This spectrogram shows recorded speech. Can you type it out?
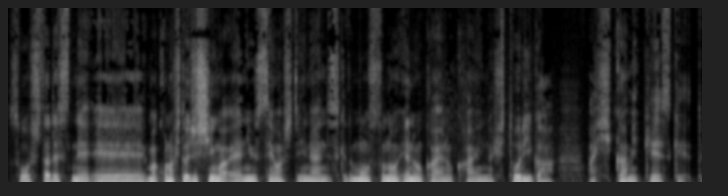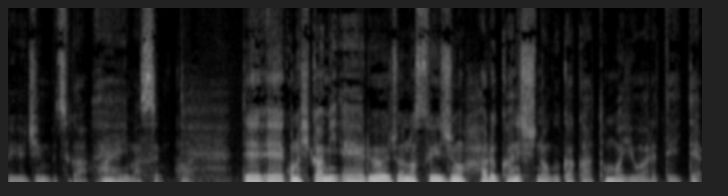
そうしたですね、えー、まあ、この人自身は入選はしていないんですけども、その絵の会の会員の一人が、まあ、氷上圭介という人物が、はい、います。はいで、えー、この氷上、えー、療養所の水準をはるかにしのぐ画家とも言われていて、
